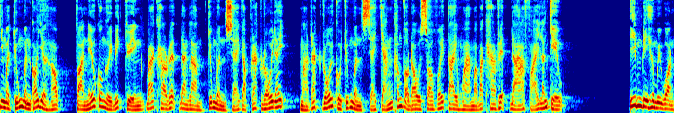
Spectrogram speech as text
Nhưng mà chúng mình có giờ học, và nếu có người biết chuyện bác Harris đang làm, chúng mình sẽ gặp rắc rối đấy mà rắc rối của chúng mình sẽ chẳng thấm vào đâu so với tai họa mà bác Harry đã phải lánh chịu. Im đi Hermione!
